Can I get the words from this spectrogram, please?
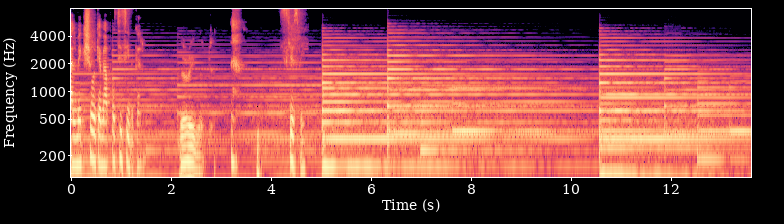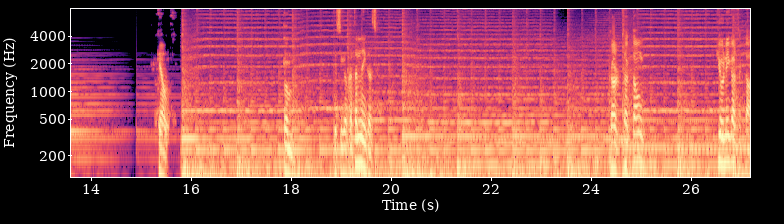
आई मेक श्योर कि मैं आपको सीसी भी करूँ वेरी गुड एक्सक्यूज मी क्या हो? तुम किसी का कत्ल नहीं कर सकते। कर सकता हूँ। क्यों नहीं कर सकता?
